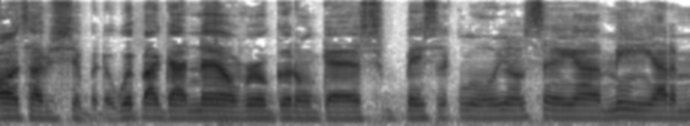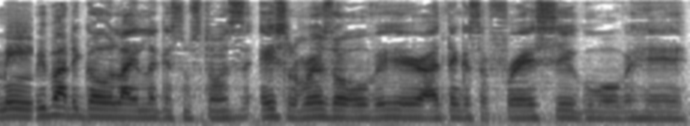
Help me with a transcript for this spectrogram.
all types of shit. But the whip I got now, real good on gas. Basic little, you know what I'm saying? I mean, I mean. We about to go like look at some stores. It's H. Lorenzo over here. I think it's a Fred Segal over here.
